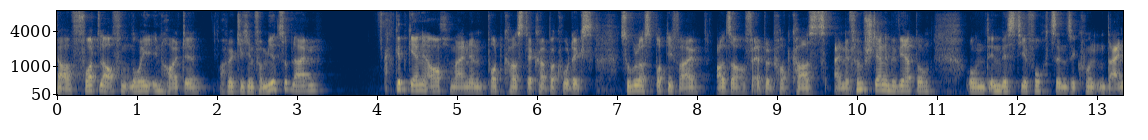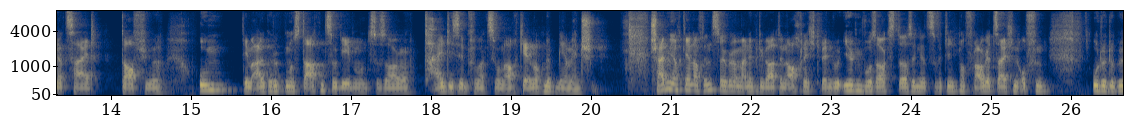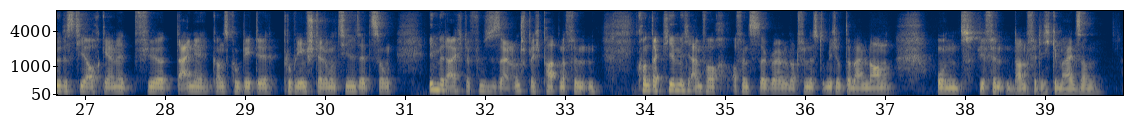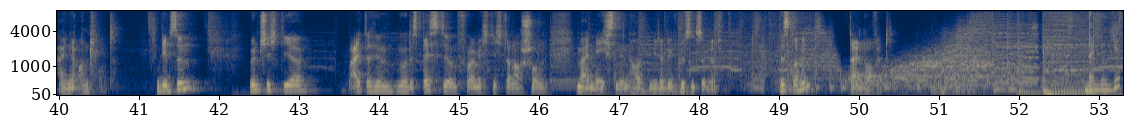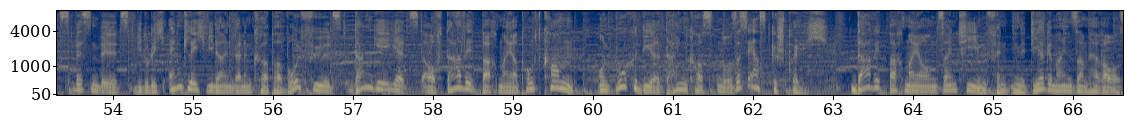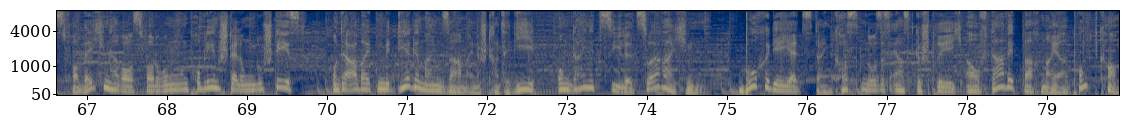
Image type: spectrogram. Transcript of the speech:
ja, fortlaufend neue Inhalte auch wirklich informiert zu bleiben. Gib gerne auch meinem Podcast der Körperkodex sowohl auf Spotify als auch auf Apple Podcasts eine 5-Sterne-Bewertung und investiere 15 Sekunden deiner Zeit dafür, um dem Algorithmus Daten zu geben und zu sagen, teile diese Information auch gerne noch mit mehr Menschen. Schreib mir auch gerne auf Instagram eine private Nachricht, wenn du irgendwo sagst, da sind jetzt wirklich noch Fragezeichen offen oder du würdest hier auch gerne für deine ganz konkrete Problemstellung und Zielsetzung im Bereich der Physis einen Ansprechpartner finden. Kontaktiere mich einfach auf Instagram, dort findest du mich unter meinem Namen und wir finden dann für dich gemeinsam eine Antwort. In dem Sinn wünsche ich dir weiterhin nur das Beste und freue mich, dich dann auch schon in meinen nächsten Inhalten wieder begrüßen zu dürfen. Bis dahin, dein David. Wenn du jetzt wissen willst, wie du dich endlich wieder in deinem Körper wohlfühlst, dann geh jetzt auf davidbachmeier.com und buche dir dein kostenloses Erstgespräch. David Bachmeier und sein Team finden mit dir gemeinsam heraus, vor welchen Herausforderungen und Problemstellungen du stehst und erarbeiten mit dir gemeinsam eine Strategie, um deine Ziele zu erreichen. Buche dir jetzt dein kostenloses Erstgespräch auf davidbachmeier.com.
